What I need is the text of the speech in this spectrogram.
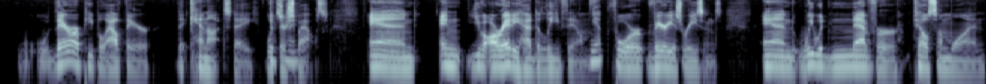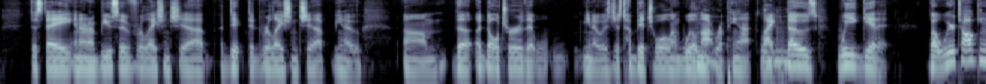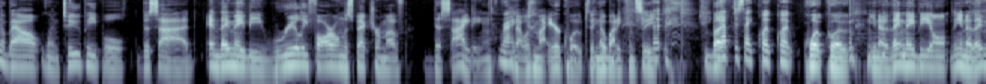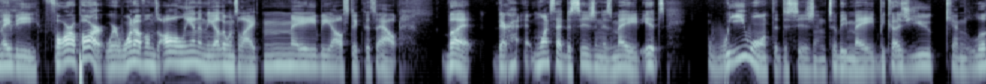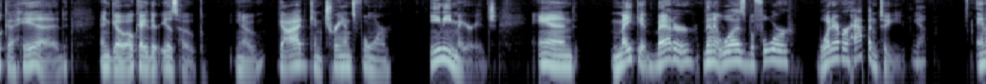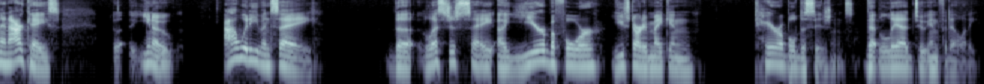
there are people out there that cannot stay with That's their right. spouse, and and you've already had to leave them Yep. for various reasons. And we would never tell someone to stay in an abusive relationship, addicted relationship, you know, um, the adulterer that, you know, is just habitual and will not repent. Like those, we get it. But we're talking about when two people decide, and they may be really far on the spectrum of deciding. Right. That was my air quotes that nobody can see. But you have to say quote quote. quote quote you know they may be on you know they may be far apart where one of them's all in and the other one's like maybe i'll stick this out but there once that decision is made it's we want the decision to be made because you can look ahead and go okay there is hope you know god can transform any marriage and make it better than it was before whatever happened to you Yep. and in our case, uh, you know, I would even say the let's just say a year before you started making terrible decisions that led to infidelity.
